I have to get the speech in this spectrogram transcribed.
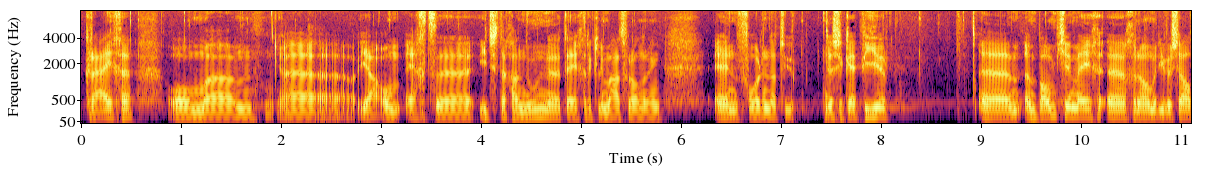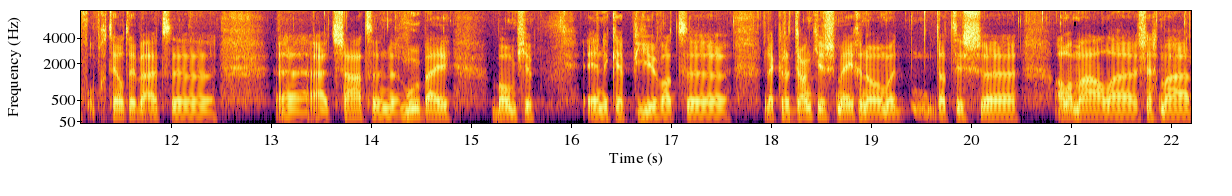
krijgen om, ehm, ja, om echt iets te gaan doen tegen de klimaatverandering en voor de natuur. Dus ik heb hier ehm, een boompje meegenomen die we zelf opgeteld hebben uit uh, uit zaad, een uh, moerbijboompje. En ik heb hier wat lekkere drankjes meegenomen. Dat is allemaal zeg maar,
